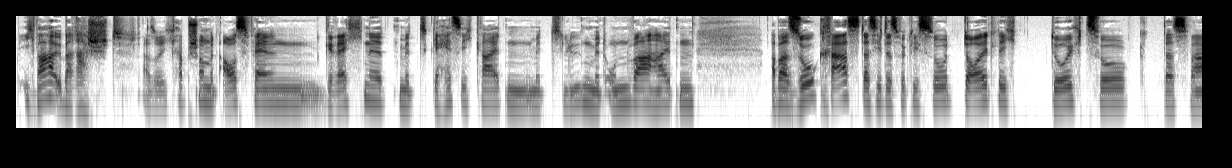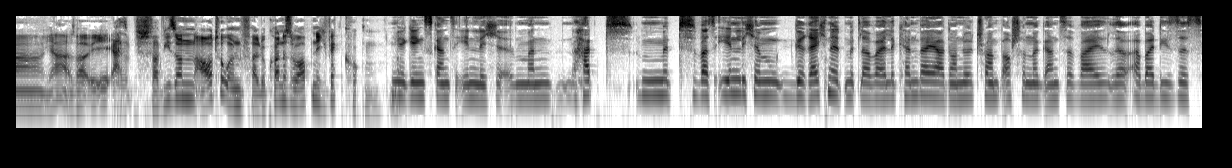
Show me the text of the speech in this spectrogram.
Ich war überrascht. Also ich habe schon mit Ausfällen gerechnet, mit Gehässigkeiten, mit Lügen, mit Unwahrheiten. Aber so krass, dass sie das wirklich so deutlich durchzog, das war, ja, es war, also es war wie so ein Autounfall. Du konntest überhaupt nicht weggucken. Mir ging es ganz ähnlich. Man hat mit was Ähnlichem gerechnet. Mittlerweile kennen wir ja Donald Trump auch schon eine ganze Weile. Aber dieses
